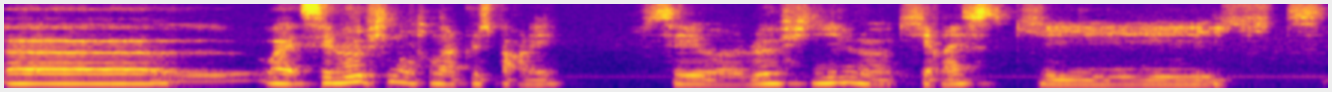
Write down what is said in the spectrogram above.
Euh, ouais, c'est le film dont on a le plus parlé. C'est euh, le film qui reste, qui... qui-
